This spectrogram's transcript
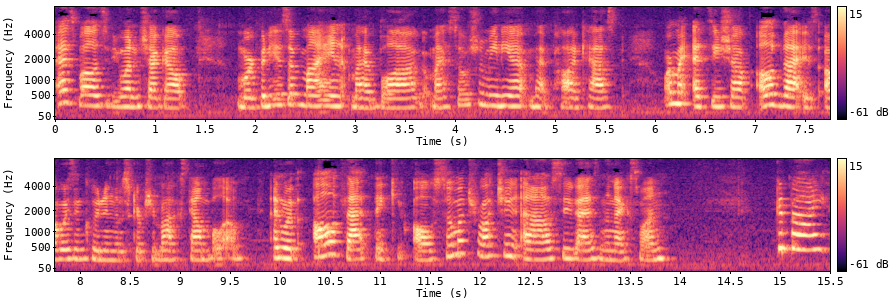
As well as if you want to check out more videos of mine, my blog, my social media, my podcast, or my Etsy shop. All of that is always included in the description box down below. And with all of that, thank you all so much for watching, and I'll see you guys in the next one. Goodbye!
